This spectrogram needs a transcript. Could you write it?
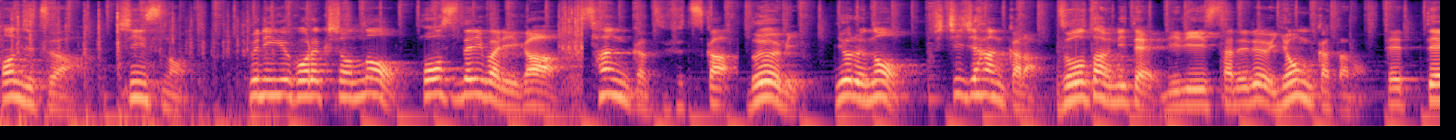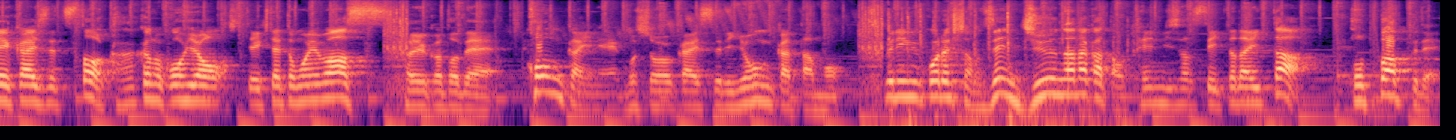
本日はシンスのスプリングコレクションのフォースデリバリーが3月2日土曜日夜の7時半から ZOZO タウンにてリリースされる4型の徹底解説と価格の公表をしていきたいと思います。ということで今回ねご紹介する4型もスプリングコレクションの全17型を展示させていただいたポップアップで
